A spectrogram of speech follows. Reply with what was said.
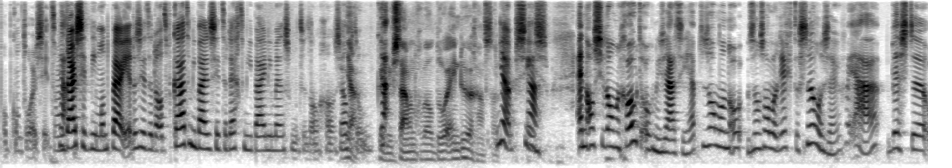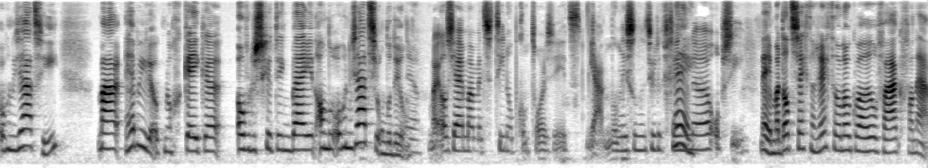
op kantoor zitten. Want Ja. daar zit niemand bij. Er zitten de advocaten niet bij, er zitten de rechter niet bij. Die mensen moeten het dan gewoon zelf ja, doen. kunnen Ja. jullie samen nog wel door één deur gaan straks? Ja, precies. En als je dan een grote organisatie hebt... dan zal een, dan zal een rechter sneller zeggen van... ja, beste organisatie... maar hebben jullie ook nog gekeken over de schutting... bij een andere organisatieonderdeel? Ja. Maar als jij maar met z'n tien op kantoor zit, ja, dan is dat natuurlijk geen Nee. eh, optie. Nee, maar dat zegt een rechter dan ook wel heel vaak van, ja,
